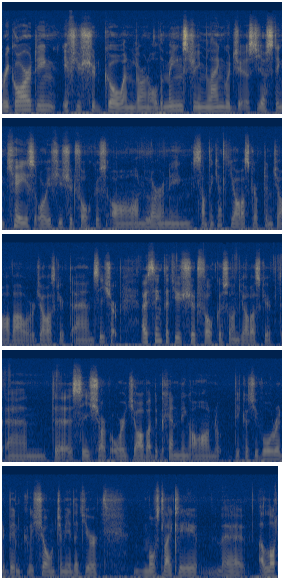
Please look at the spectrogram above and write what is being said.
regarding if you should go and learn all the mainstream languages just in case or if you should focus on learning something like JavaScript and Java or JavaScript and C Sharp. I think that you should focus on JavaScript and uh, C Sharp or Java depending on because you've already been shown to me that you're most likely uh, a lot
